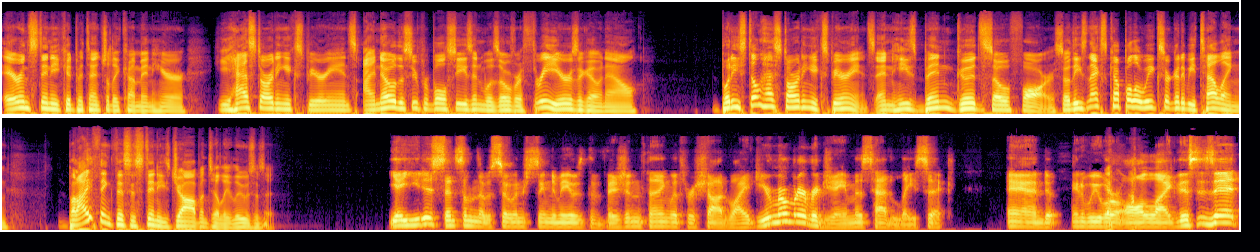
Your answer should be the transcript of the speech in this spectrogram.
Aaron Stinnie could potentially come in here. He has starting experience. I know the Super Bowl season was over three years ago now, but he still has starting experience and he's been good so far. So these next couple of weeks are going to be telling, but I think this is Stinnie's job until he loses it. Yeah, you just said something that was so interesting to me was the vision thing with Rachaad White. Do you remember whenever Jameis had LASIK and and we were all like, This is it.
